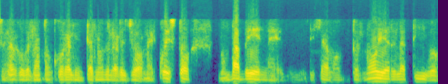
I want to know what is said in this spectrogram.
sarà governato ancora all'interno della regione. Questo non va bene, diciamo, per noi è relativo,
